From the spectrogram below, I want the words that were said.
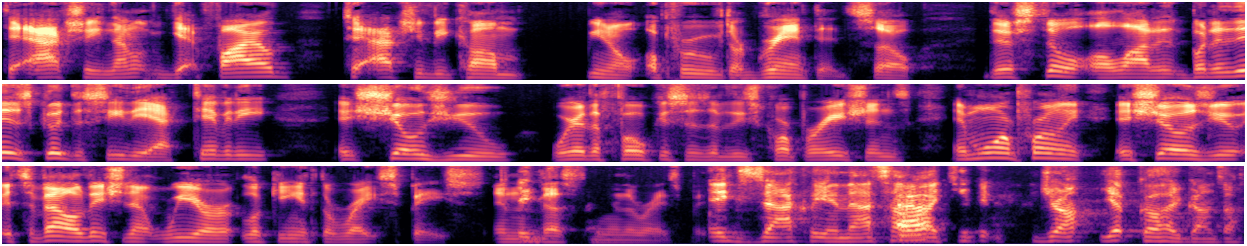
to actually not get filed to actually become you know approved or granted. So there's still a lot of, but it is good to see the activity. It shows you where the focus is of these corporations, and more importantly, it shows you it's a validation that we are looking at the right space and investing in the right space. Exactly, and that's how uh, I took it. John, yep, go ahead, Gonzo.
